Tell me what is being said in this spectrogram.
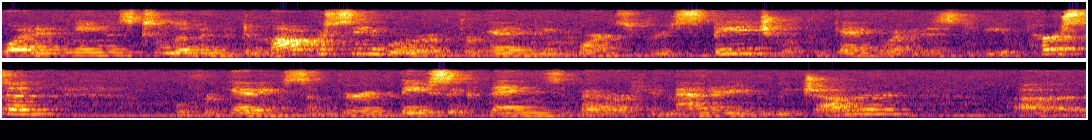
what it means to live in a democracy, we're forgetting the importance of free speech, we're forgetting what it is to be a person, we're forgetting some very basic things about our humanity to each other. Uh,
